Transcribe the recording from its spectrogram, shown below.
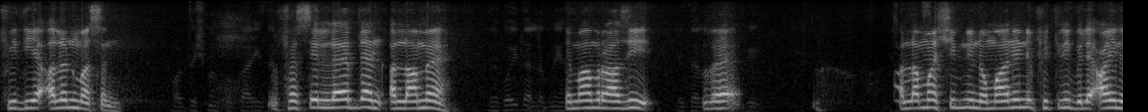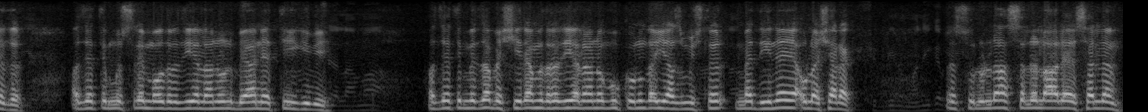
Fidye alınmasın. Fesillelerden allame İmam Razi ve Allama Şibni Numani'nin fikri bile aynıdır. Hz. Müslim Maud radıyallahu beyan ettiği gibi. Hz. Mirza Beşir Ahmet radıyallahu bu konuda yazmıştır. Medine'ye ulaşarak Resulullah sallallahu aleyhi ve sellem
